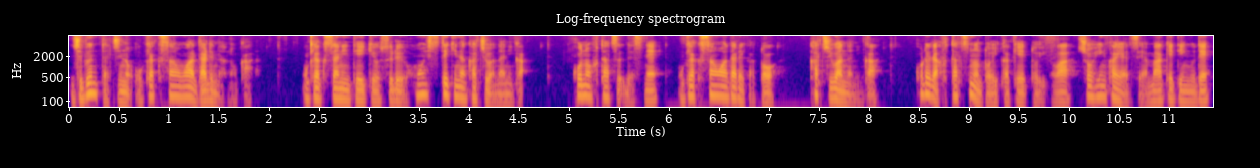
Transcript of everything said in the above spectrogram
自分たちのお客さんは誰なのか、お客さんに提供する本質的な価値は何か、この二つですね。お客さんは誰かと価値は何か、これら二つの問いかけというのは商品開発やマーケティングで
